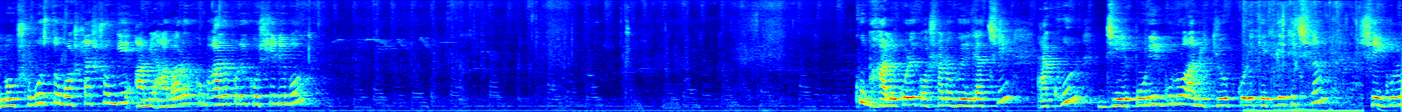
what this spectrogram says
এবং সমস্ত মশলার সঙ্গে আমি আবারও খুব ভালো করে কষিয়ে নেব। খুব ভালো করে কষানো হয়ে গেছে। এখন যে পনিরগুলো আমি কিউব করে কেটে রেখেছিলাম, সেইগুলো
